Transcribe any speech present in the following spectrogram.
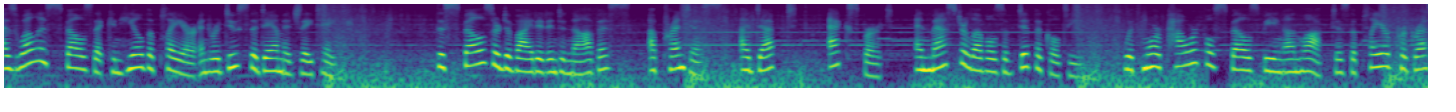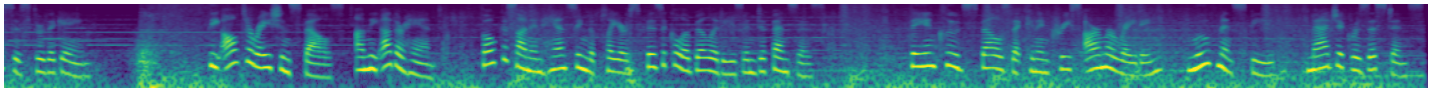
as well as spells that can heal the player and reduce the damage they take. The spells are divided into Novice, Apprentice, Adept, Expert, and Master levels of difficulty, with more powerful spells being unlocked as the player progresses through the game. The Alteration spells, on the other hand, focus on enhancing the player's physical abilities and defenses, they include spells that can increase armor rating, movement speed, magic resistance,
